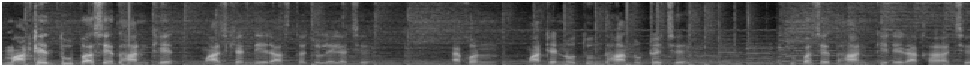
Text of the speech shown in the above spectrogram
মাঠের দুপাশে ধান ক্ষেত, মাঝখান দিয়ে রাস্তা চলে গেছে। এখন মাঠের নতুন ধান উঠেছে। দুপাশে ধান কেটে রাখা আছে।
